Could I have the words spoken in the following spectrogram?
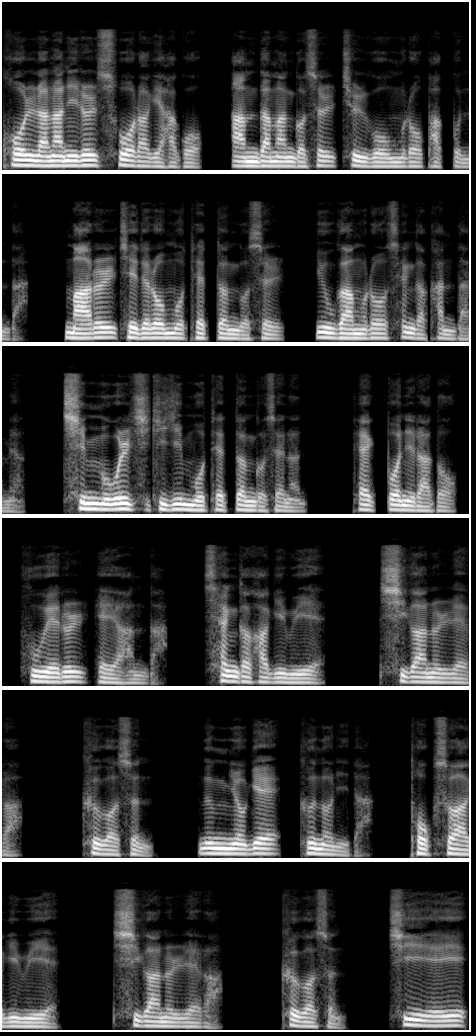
곤란한 일을 수월하게 하고 암담한 것을 즐거움으로 바꾼다. 말을 제대로 못했던 것을 유감으로 생각한다면 침묵을 지키지 못했던 것에는 100번이라도 후회를 해야 한다. 생각하기 위해 시간을 내라. 그것은 능력의 근원이다. 독서하기 위해 시간을 내라. 그것은 지혜의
